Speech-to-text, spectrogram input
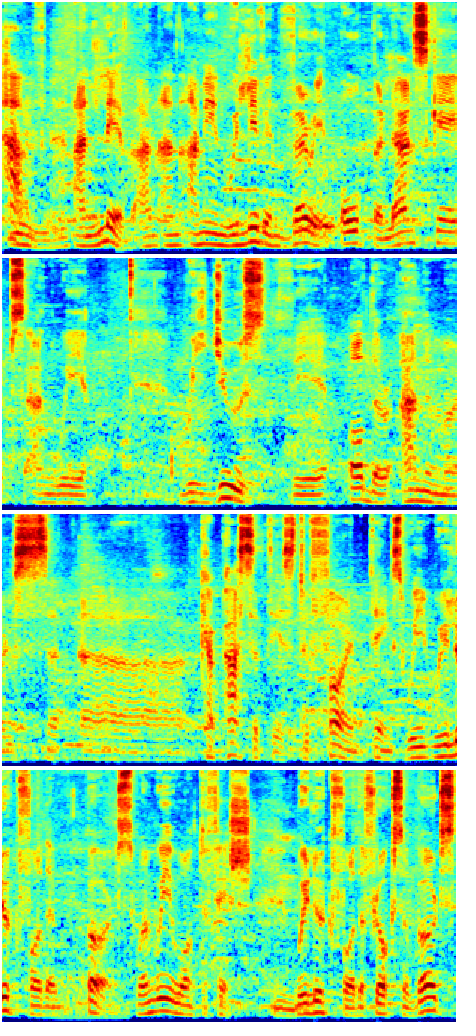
have mm. and live. And, and I mean, we live in very open landscapes and we, we use the other animals' uh, capacities to find things. We, we look for the birds. When we want to fish, mm. we look for the flocks of birds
